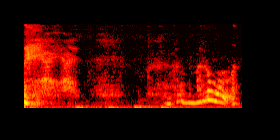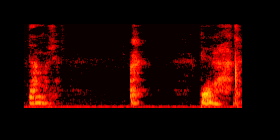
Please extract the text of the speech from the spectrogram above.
Ai ai ai. Nämä nämä rullat tämmöisiä. Kerät.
